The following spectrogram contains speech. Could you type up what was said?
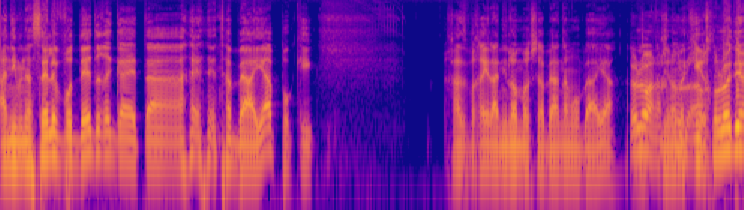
אני מנסה לבודד רגע את, ה... את הבעיה פה, כי חס וחלילה, אני לא אומר שהבן אדם הוא בעיה. לא, לא, אנחנו, לא מכיר. אנחנו לא יודעים...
